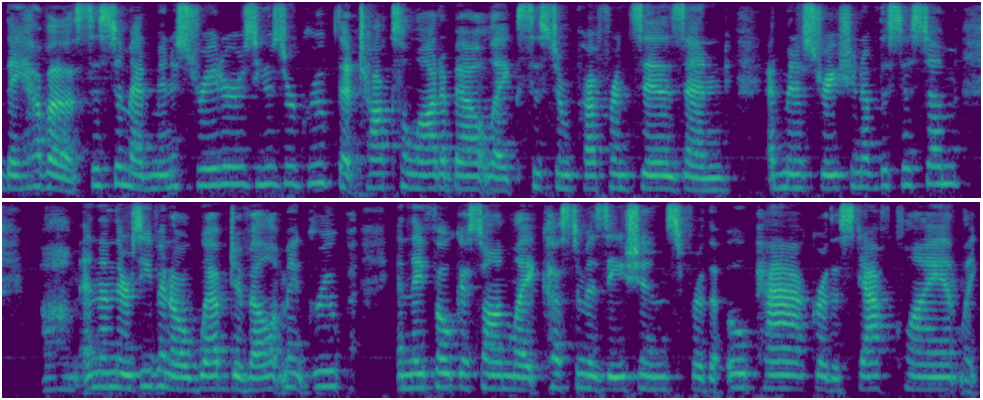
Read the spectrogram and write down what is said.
they have a system administrators user group that talks a lot about like system preferences and administration of the system. Um, and then there's even a web development group and they focus on like customizations for the OPAC or the staff client, like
